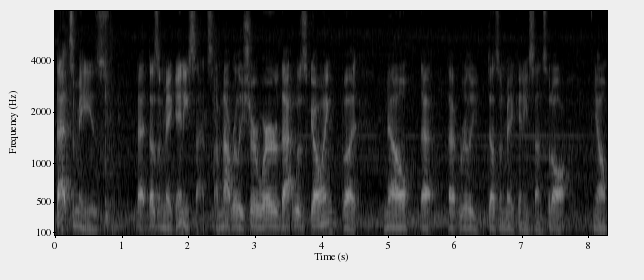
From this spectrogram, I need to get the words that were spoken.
That to me is that doesn't make any sense. I'm not really sure where that was going, but no, that that really doesn't make any sense at all. You know.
